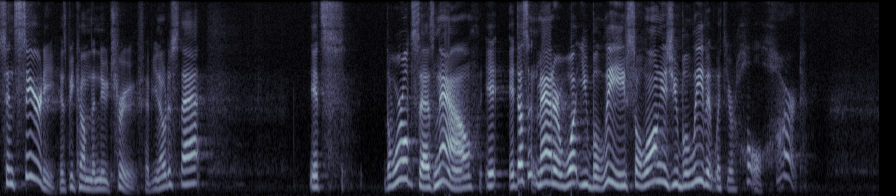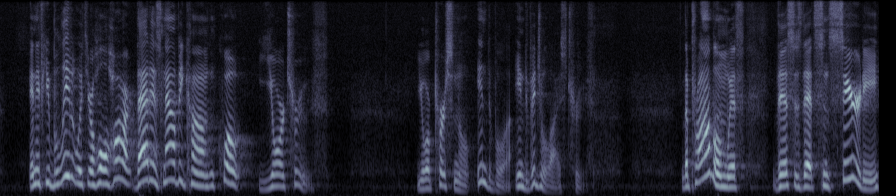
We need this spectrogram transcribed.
Sincerity has become the new truth. Have you noticed that? It's the world says now it, it doesn't matter what you believe so long as you believe it with your whole heart. And if you believe it with your whole heart, that has now become, quote, your truth, your personal, individualized truth. The problem with this is that sincerity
